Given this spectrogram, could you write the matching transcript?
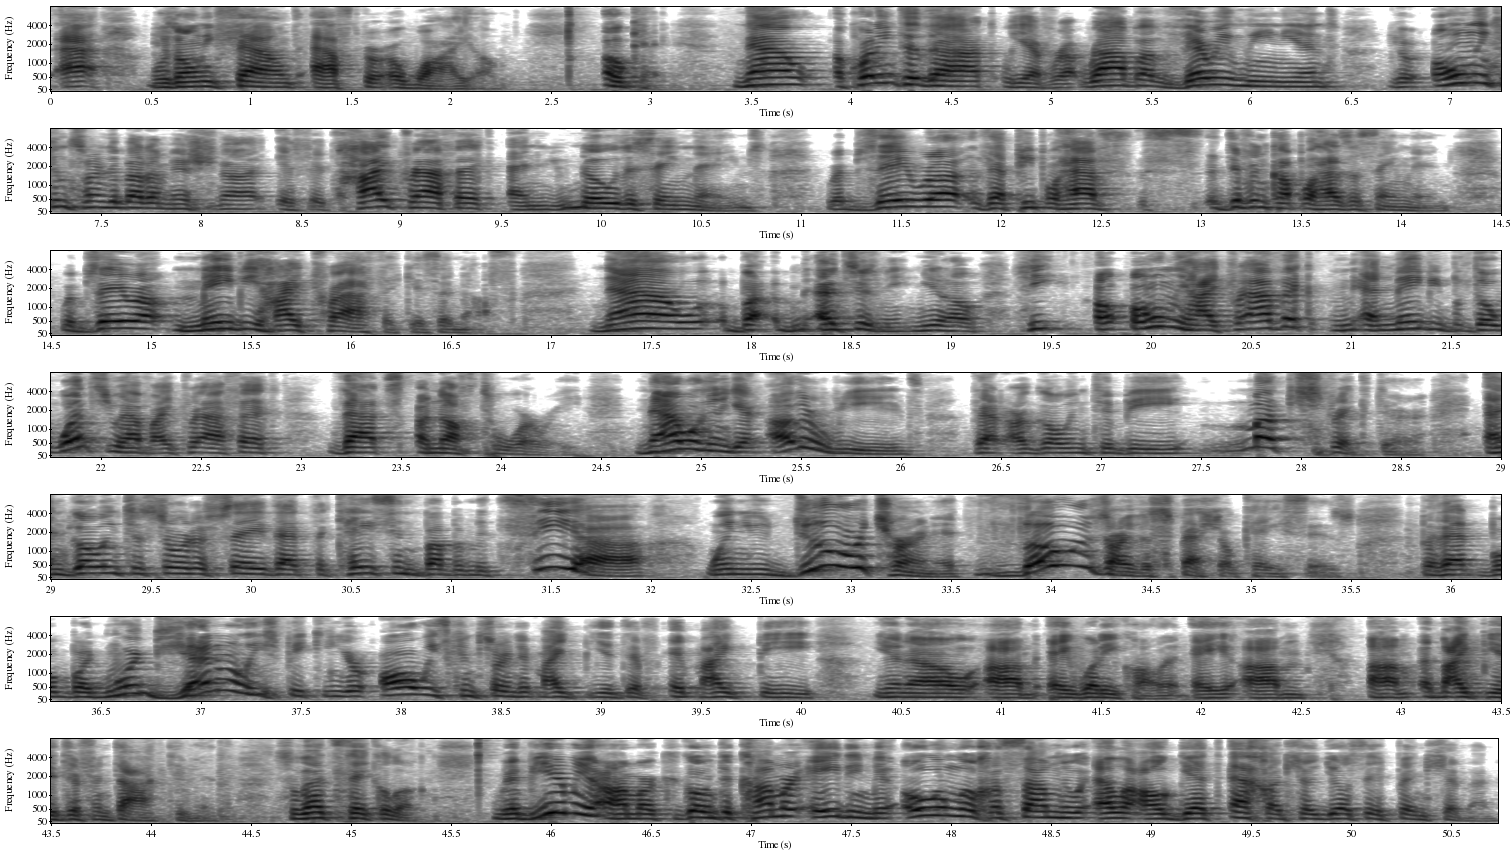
was only found after a while. Okay. Now, according to that, we have Rabbah very lenient. You're only concerned about a Mishnah if it's high traffic and you know the same names. Reb Zera, that people have, a different couple has the same name. Reb Zera, maybe high traffic is enough. Now, but excuse me, you know, he only high traffic, and maybe though once you have high traffic, that's enough to worry. Now we're going to get other reads that are going to be much stricter and going to sort of say that the case in Baba Mitzia when you do return it, those are the special cases. But that, but, but more generally speaking, you're always concerned it might be a diff, it might be, you know, um, a what do you call it? A um, um, it might be a different document. So let's take a look. Rabbi Yirmiyah Amar could go into Kamar Eidim me'olam lo chasamnu ela al get echad shel Yosef ben Shimon.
